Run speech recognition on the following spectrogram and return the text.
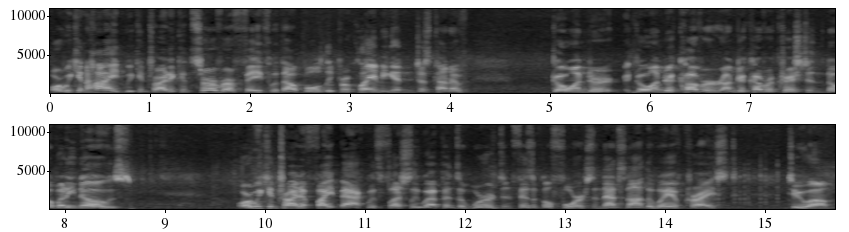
Or we can hide. We can try to conserve our faith without boldly proclaiming it and just kind of go under go undercover, undercover Christians. Nobody knows. Or we can try to fight back with fleshly weapons of words and physical force, and that's not the way of Christ. To um,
